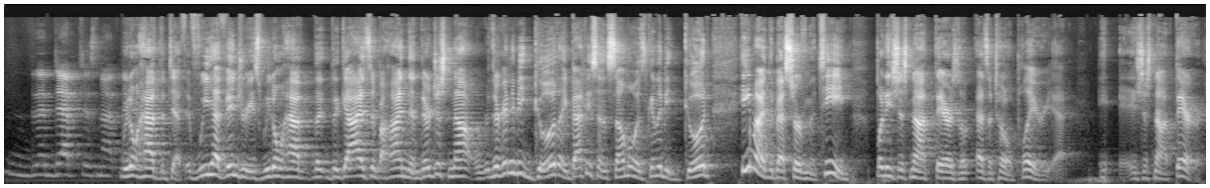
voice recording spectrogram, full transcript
The depth is not. We don't have the depth. If we have injuries, we don't have the, the guys that are behind them. They're just not. They're going to be good. Like Baptiste Anselmo is going to be good. He might be the best server in the team, but he's just not there as a, as a total player yet. It's just not there.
